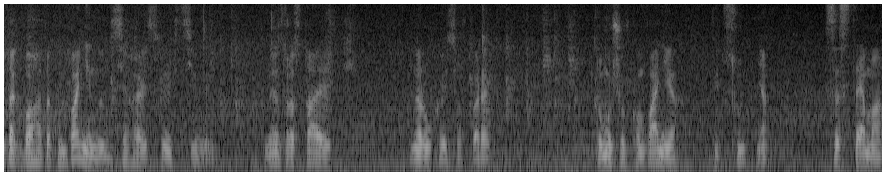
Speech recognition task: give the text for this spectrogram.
так багато компаній не досягають своїх цілей? Не зростають, не рухаються вперед. Тому що в компаніях відсутня система,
